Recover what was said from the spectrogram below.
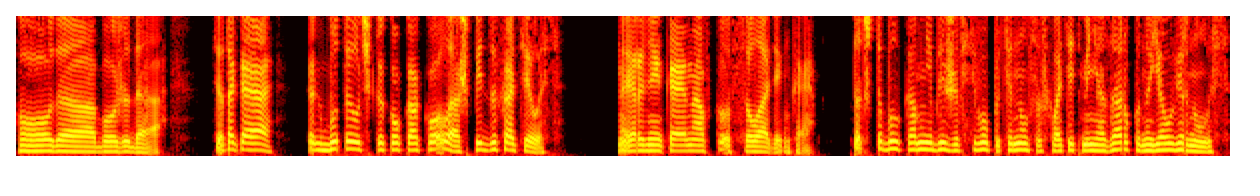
«О, да, боже, да. Вся такая, как бутылочка Кока-Колы, аж пить захотелось. Наверняка и на вкус сладенькая». Тот, что был ко мне ближе всего, потянулся схватить меня за руку, но я увернулась.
